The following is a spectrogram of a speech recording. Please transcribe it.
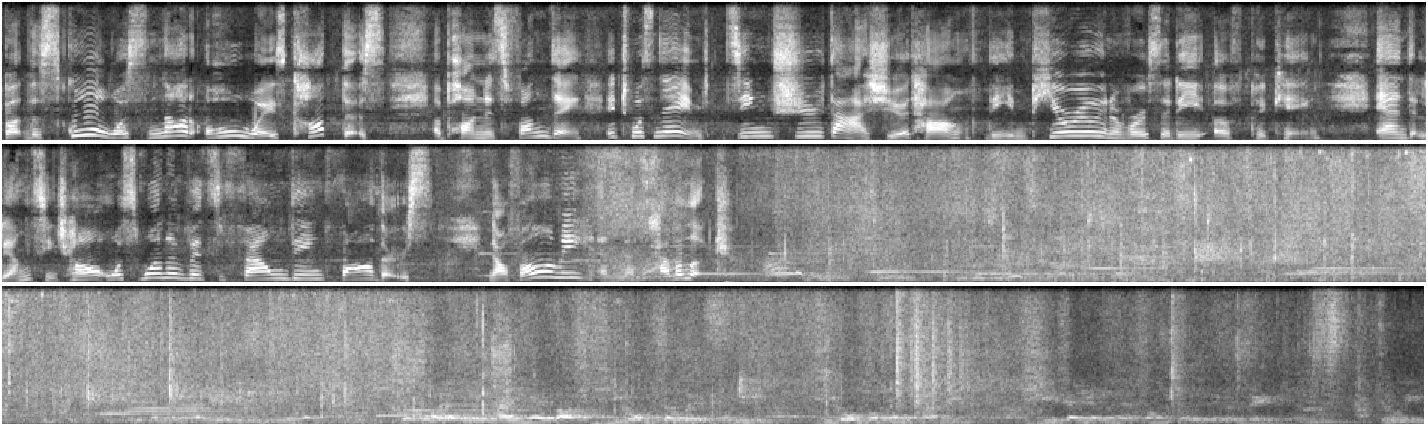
but the school was not always called this. Upon its founding, it was named Jingshi Daxue Tang, the Imperial University of Peking, and Liang Qichao was one of its founding fathers. Now follow me and let's have a look. 后来这个他应该把提供社会福利、提供公共产品、提升人们的生活的这个水平作为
